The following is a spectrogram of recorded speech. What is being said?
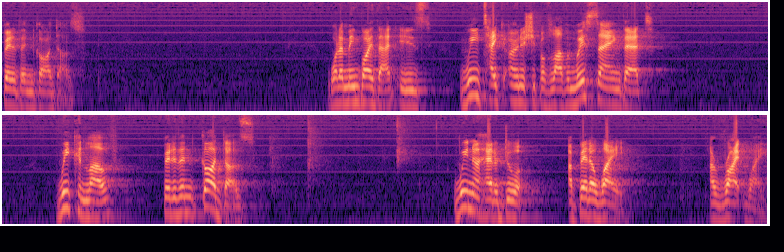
better than God does. What I mean by that is we take ownership of love and we're saying that we can love better than God does. We know how to do it a better way, a right way.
